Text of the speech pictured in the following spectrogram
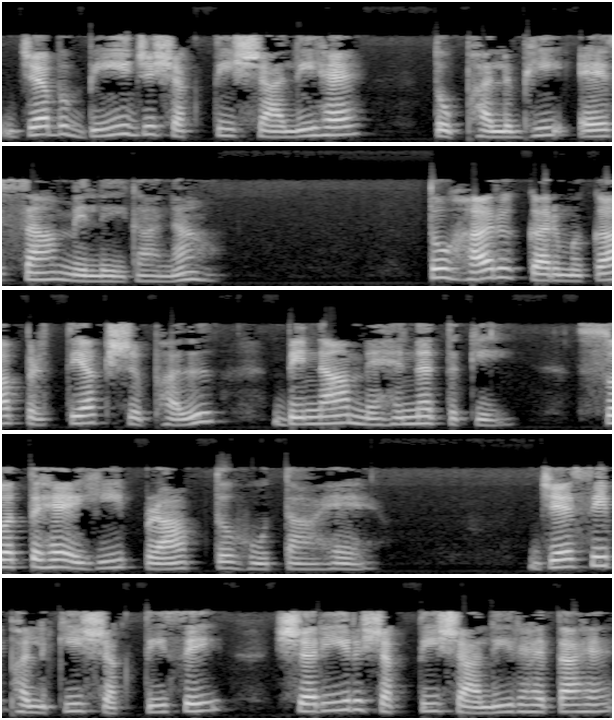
जब बीज शक्तिशाली है तो फल भी ऐसा मिलेगा ना। तो हर कर्म का प्रत्यक्ष फल बिना मेहनत के स्वतः ही प्राप्त होता है। जैसे फल की शक्ति से शरीर शक्तिशाली रहता है,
